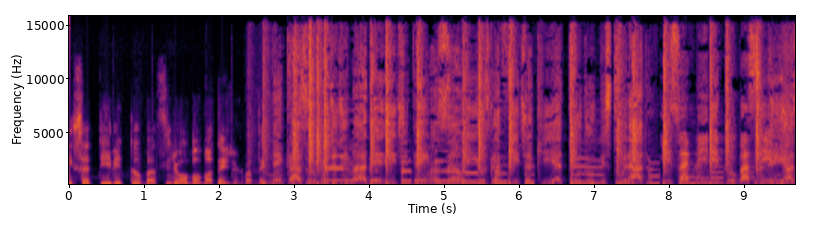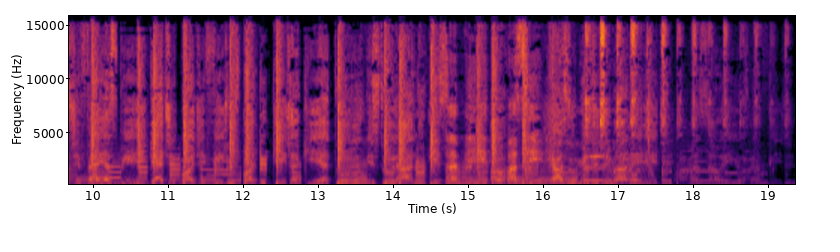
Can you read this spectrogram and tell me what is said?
Isso é Tirituba. Assim, ô, bo- bota aí, Júlio, bota aí. Tem casa humilde de madeirite, tem mansão e os grafite aqui é tudo misturado. Isso é Pirituba sim. Tem as de feias, piriguete, boy de vídeos, porta kit, aqui é tudo misturado. Isso é Pirituba sim. Casa humilde de madeirite, mansão e os grafite.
